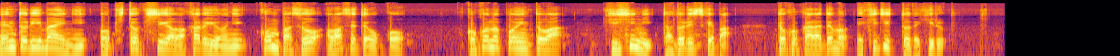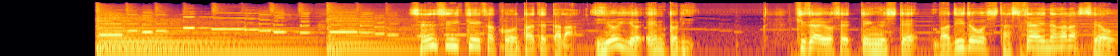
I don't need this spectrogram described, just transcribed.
エントリー前に沖と岸がわかるようにコンパスを合わせておこう。ここのポイントは岸にたどり着けばどこからでもエキジットできる。潜水計画を立てたらいよいよエントリー。機材をセッティングしてバディ同士助け合いながら背負う。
